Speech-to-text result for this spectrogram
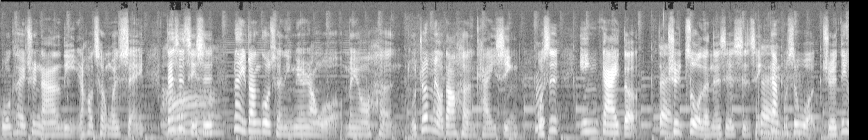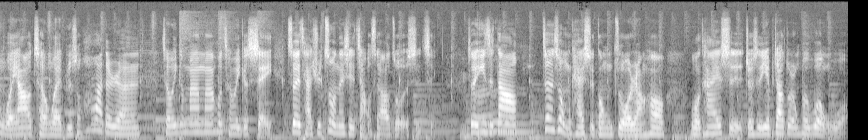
我可以去哪里，然后成为谁。但是其实那一段过程里面让我没有很，我觉得没有到很开心。我是应该的去做的那些事情，但不是我决定我要成为，比如说画画的人，成为一个妈妈或成为一个谁，所以才去做那些角色要做的事情。所以一直到真的是我们开始工作，然后我开始就是也比较多人会问我，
